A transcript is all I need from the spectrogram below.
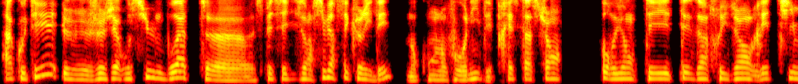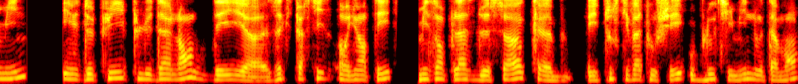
À côté, euh, je gère aussi une boîte euh, spécialisée en cybersécurité. Donc, on fournit des prestations orientées, des intrusions, red teaming, et depuis plus d'un an, des euh, expertises orientées, mise en place de SOC et tout ce qui va toucher au blue teaming notamment,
